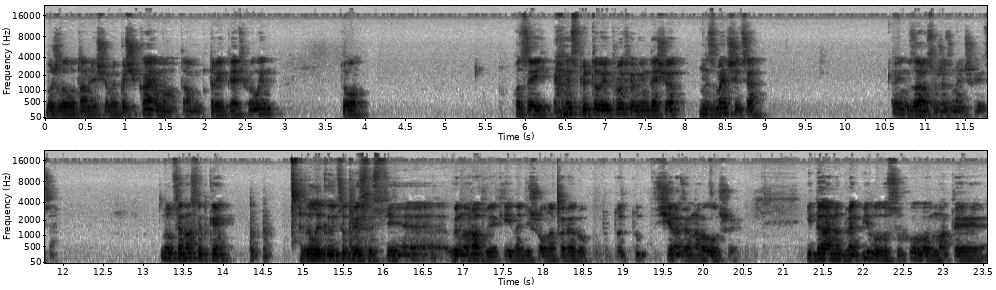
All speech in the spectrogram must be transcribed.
можливо, там, якщо ми почекаємо там 3-5 хвилин, то оцей спиртовий профіль він дещо зменшиться, та він зараз вже зменшується. Ну, це наслідки великої цукристості е, винограду, який надійшов на переробку. Тобто тут ще раз я наголошую, ідеально для білого сухого мати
